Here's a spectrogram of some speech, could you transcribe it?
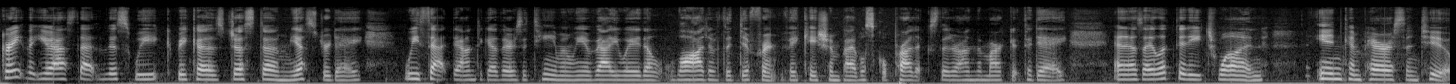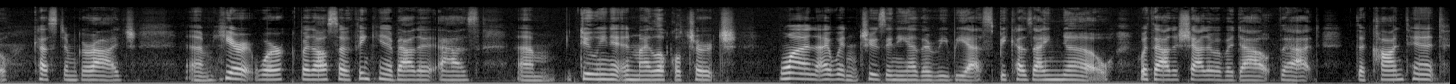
great that you asked that this week because just um, yesterday we sat down together as a team and we evaluated a lot of the different vacation Bible school products that are on the market today. And as I looked at each one in comparison to Custom Garage, um, here at work, but also thinking about it as um, doing it in my local church. One, I wouldn't choose any other VBS because I know without a shadow of a doubt that the content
